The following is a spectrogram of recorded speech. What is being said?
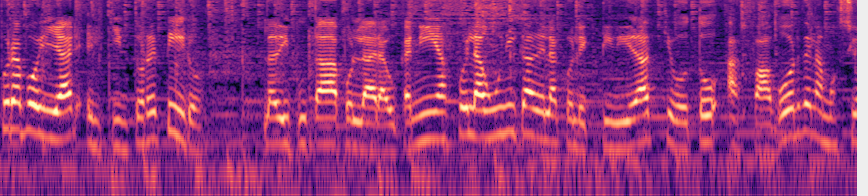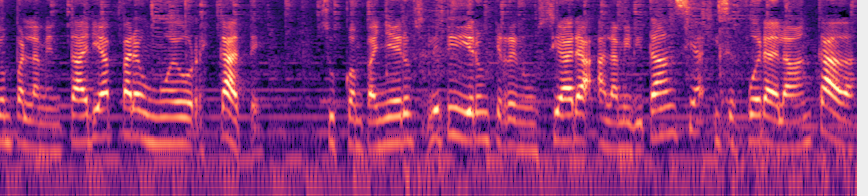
por apoyar el quinto retiro. La diputada por la Araucanía fue la única de la colectividad que votó a favor de la moción parlamentaria para un nuevo rescate. Sus compañeros le pidieron que renunciara a la militancia y se fuera de la bancada,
